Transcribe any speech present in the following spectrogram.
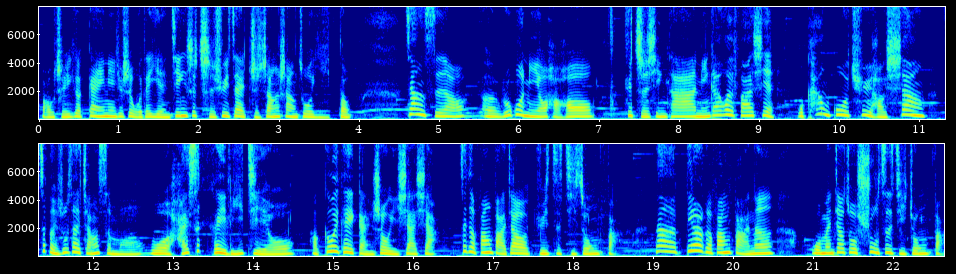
保持一个概念，就是我的眼睛是持续在纸张上做移动，这样子啊，呃，如果你有好好去执行它，你应该会发现，我看过去好像这本书在讲什么，我还是可以理解哦。好，各位可以感受一下下，这个方法叫橘子集中法。那第二个方法呢，我们叫做数字集中法。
